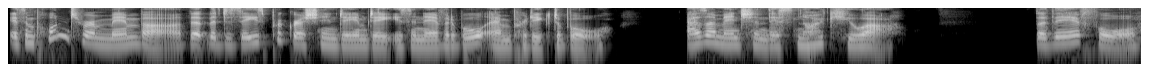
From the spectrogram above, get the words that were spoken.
It's important to remember that the disease progression in DMD is inevitable and predictable. As I mentioned, there's no cure. So, therefore,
